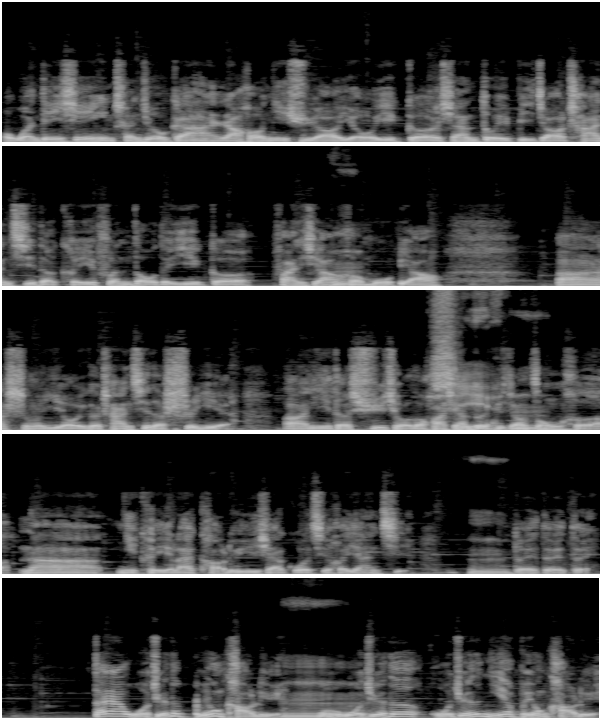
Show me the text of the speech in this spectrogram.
稳定性、成就感，然后你需要有一个相对比较长期的可以奋斗的一个方向和目标，啊，什么有一个长期的事业。啊，你的需求的话相对比较综合，那你可以来考虑一下国企和央企。嗯，对对对。当然，我觉得不用考虑。我我觉得，我觉得你也不用考虑。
